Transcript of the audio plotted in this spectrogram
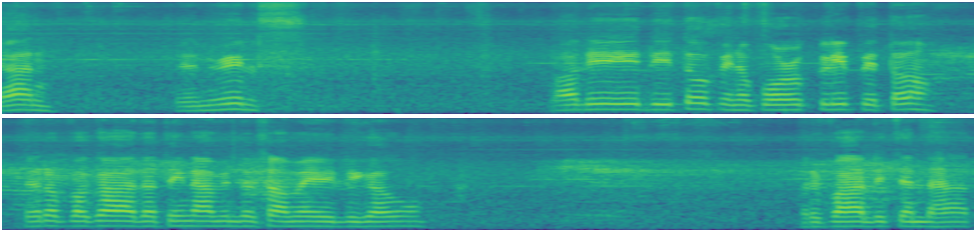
Yan, 10 wheels. Bali dito pina clip ito. Pero pagka dating namin doon sa may ligaw, repalit yan lahat.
